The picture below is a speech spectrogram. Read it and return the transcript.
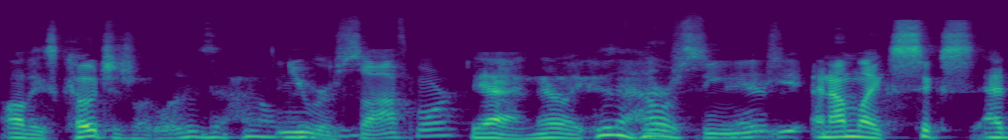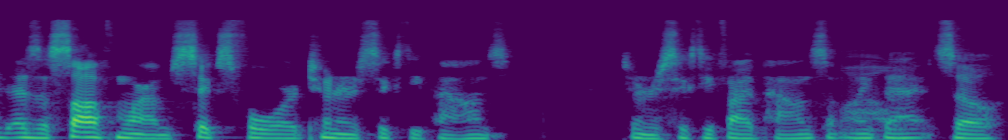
all these coaches were like, "What the hell?" And you were a sophomore? Yeah, and they're like, "Who the hell is seniors? And I'm like six as a sophomore. I'm 6'4", 260 pounds, two hundred sixty five pounds, something like that. So,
